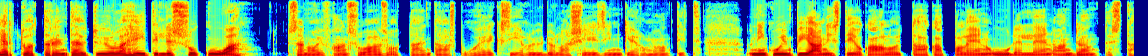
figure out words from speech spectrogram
Herttuattaren täytyy olla heitille sukua, sanoi François ottaen taas puheeksi Rue de la Chaisin Germantit, niin kuin pianisti, joka aloittaa kappaleen uudelleen Andantesta.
